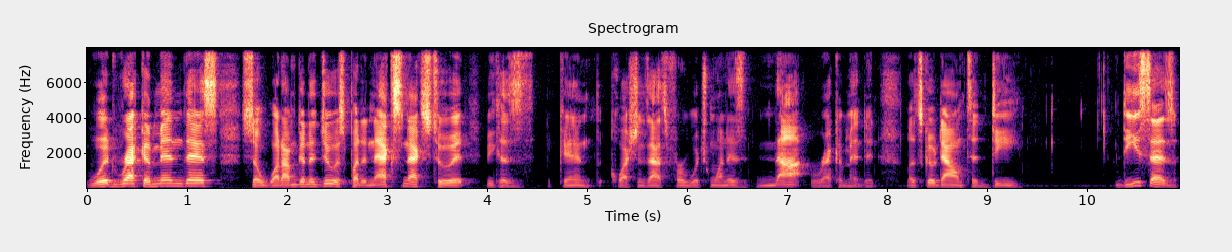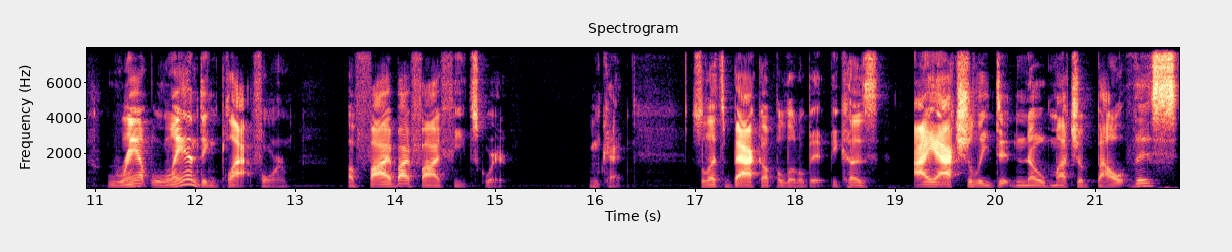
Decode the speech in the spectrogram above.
would recommend this. So what I'm going to do is put an X next to it because again, the questions asked for which one is not recommended. Let's go down to D. D says ramp landing platform of five by five feet square. Okay. So let's back up a little bit because I actually didn't know much about this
